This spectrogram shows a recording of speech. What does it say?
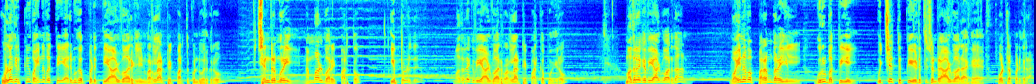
உலகிற்கு வைணவத்தை அறிமுகப்படுத்திய ஆழ்வார்களின் வரலாற்றை பார்த்து கொண்டு வருகிறோம். சென்ற முறை நம்மாழ்வாரை பார்த்தோம். இப்பொழுது மதுரகவி ஆழ்வார் வரலாற்றை பார்க்கப் போகிறோம். மதுரகவி ஆழ்வார்தான் வைணவ பரம்பரையில் குரு பக்தியை உச்சத்துக்கு எடுத்து சென்ற ஆழ்வாராக போற்றப்படுகிறார்.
